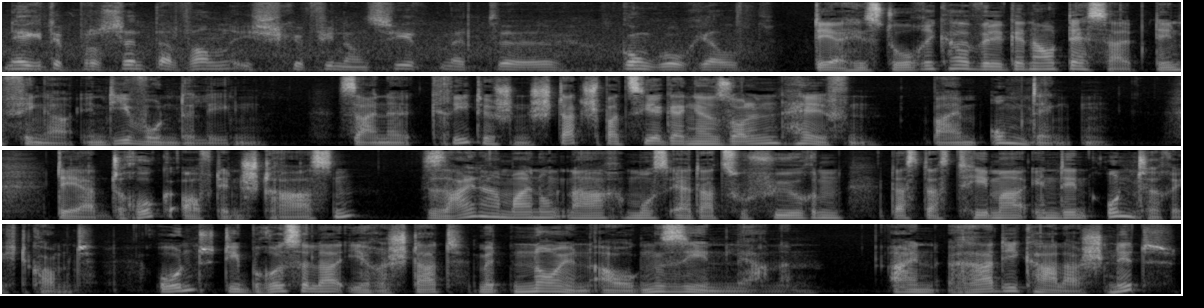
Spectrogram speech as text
90 Prozent davon ist gefinanziert mit äh, Kongo-Geld. Der Historiker will genau deshalb den Finger in die Wunde legen. Seine kritischen Stadtspaziergänge sollen helfen beim Umdenken. Der Druck auf den Straßen? Seiner Meinung nach muss er dazu führen, dass das Thema in den Unterricht kommt und die Brüsseler ihre Stadt mit neuen Augen sehen lernen. Ein radikaler Schnitt,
